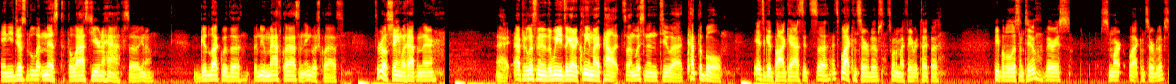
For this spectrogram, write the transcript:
and you just missed the last year and a half. So you know, good luck with the the new math class and English class. It's a real shame what happened there. All right. After listening to the weeds, I got to clean my palate, so I'm listening to uh, "Cut the Bull." It's a good podcast. It's uh, it's black conservatives. It's one of my favorite type of people to listen to. Various smart black conservatives.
